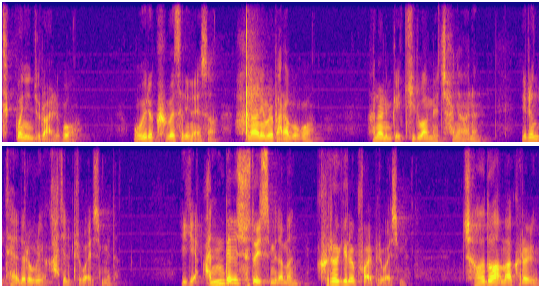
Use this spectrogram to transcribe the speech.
특권인 줄 알고 오히려 그것을 인해서 하나님을 바라보고 하나님께 기도하며 찬양하는 이런 태도를 우리가 가질 필요가 있습니다. 이게 안 될 수도 있습니다만 그러기를 구할 필요가 있습니다. 저도 아마 그럴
